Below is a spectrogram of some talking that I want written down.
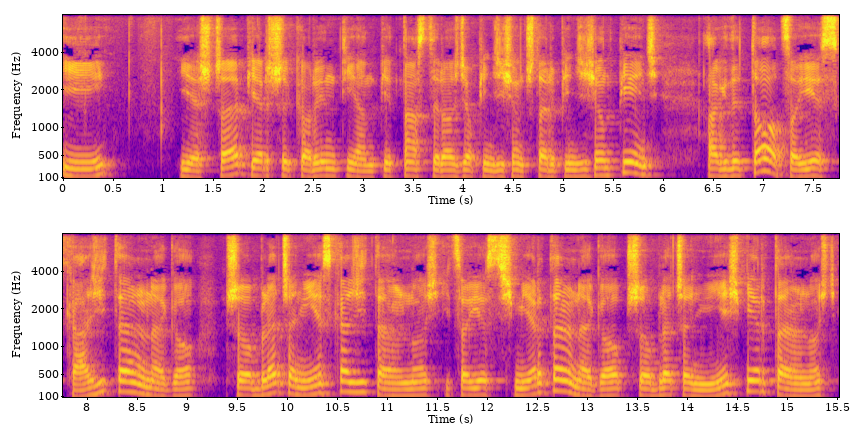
I jeszcze 1 Koryntian 15 rozdział 54-55 a gdy to, co jest skazitelnego, przyoblecze nieskazitelność i co jest śmiertelnego, przyoblecze nieśmiertelność,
